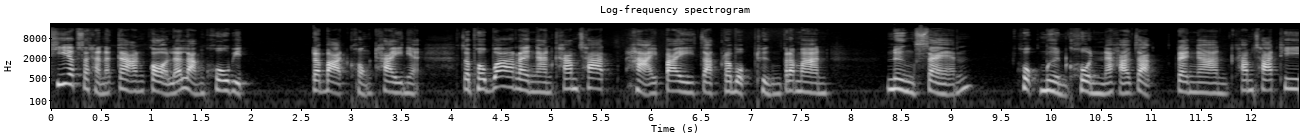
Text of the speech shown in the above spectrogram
เทียบสถานการณ์ก่อนและหลังโควิดระบาดของไทยเนี่ย จะพบว่าแรงงานข้ามชาติหายไปจากระบบถึงประมาณ1นึ่งแสนหกหมื่นคนนะคะ จากแรงงานข้ามชาติที่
